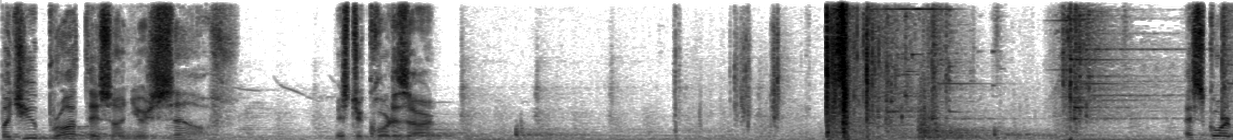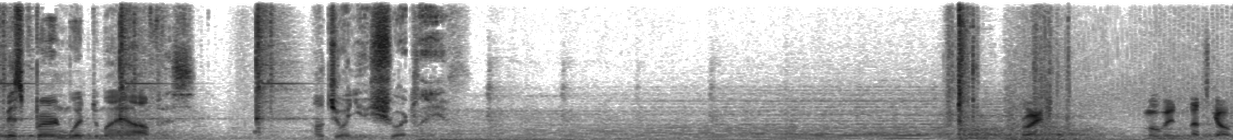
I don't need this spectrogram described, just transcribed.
but you brought this on yourself. Mr. Cortazar? Escort Miss Burnwood to my office. I'll join you shortly. Right. Move it. Let's go.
